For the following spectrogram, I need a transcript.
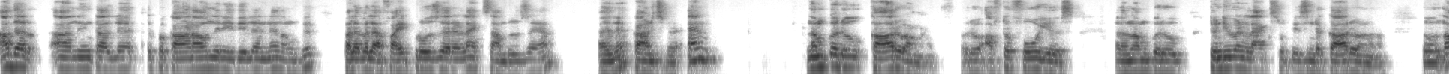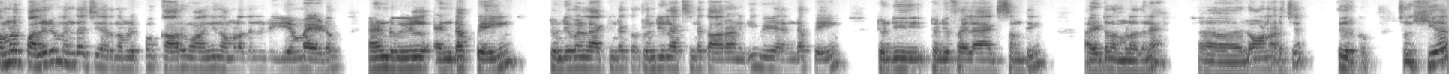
other നിങ്ങൾക്ക് അതിൽ ഇപ്പൊ കാണാവുന്ന രീതിയിൽ തന്നെ നമുക്ക് പല പല ഫൈവ് ക്രോസ് വരെയുള്ള എക്സാമ്പിൾസ് ഞാൻ അതിൽ കാണിച്ചിട്ടുണ്ട്. ആൻഡ് നമുക്കൊരു കാർ വാങ്ങണം. ഒരു ആഫ്റ്റർ ഫോർ ഇയേഴ്സ് നമുക്കൊരു ട്വന്റി വൺ ലാക്സ് റുപ്പീസിന്റെ കാർ വാങ്ങണം. സോ നമ്മൾ പലരും എന്താ ചെയ്യാറ്? നമ്മളിപ്പോ കാർ വാങ്ങി നമ്മൾ അതിനൊരു ഇ എം ഐ ഇടും and will end up paying twenty one ലാക്കിന്റെ ട്വന്റി ലാക്സിന്റെ കാർ ആണെങ്കിൽ we end up paying twenty twenty five lakhs something ആയിട്ട് നമ്മൾ അതിനെ ലോൺ അടച്ച് തീർക്കും. So here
